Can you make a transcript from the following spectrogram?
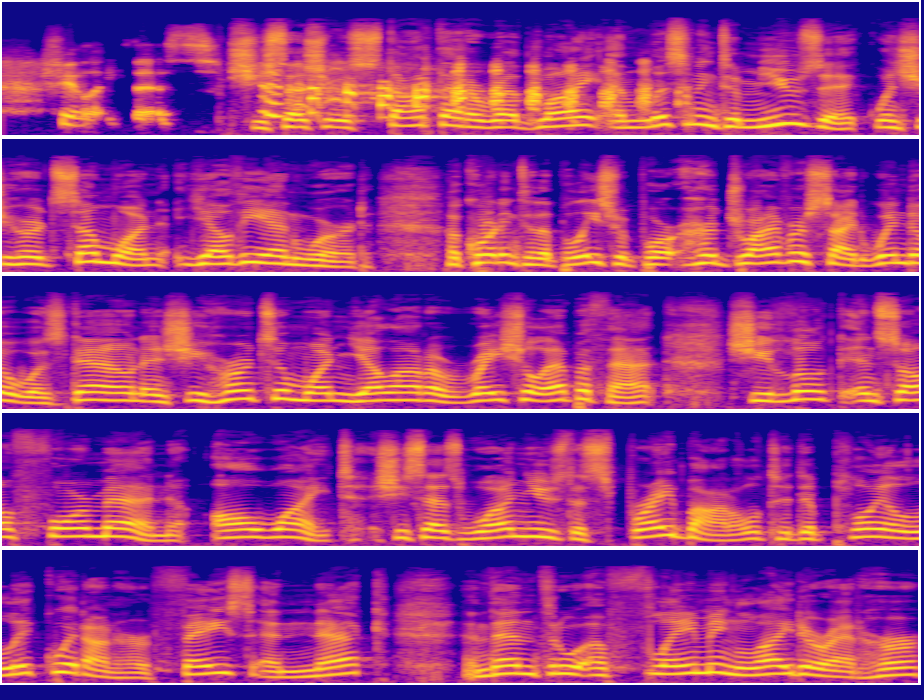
feel like this. She says she was stopped at a red light and listening to music when she heard someone yell the N word. According to the police report, her driver's side window was down and she heard someone yell out a racial epithet. She looked and saw four men, all white. She says one used a spray bottle to deploy a liquid on her face and neck and then threw a flaming lighter at her,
